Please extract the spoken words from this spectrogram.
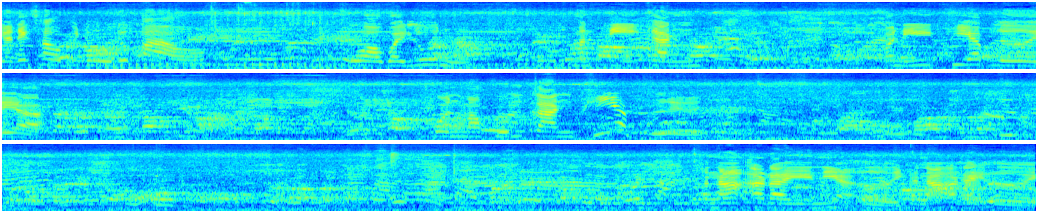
จะได้เข้าไปดูหรือเปล่ากลัววัยรุ่น มันตีกัน วันนี้เพียบเลยอะคนมาคุ้มกันเพียบเลยคณะอะไรเนี่ยเอ่ยคณะอะไรเอ่ย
